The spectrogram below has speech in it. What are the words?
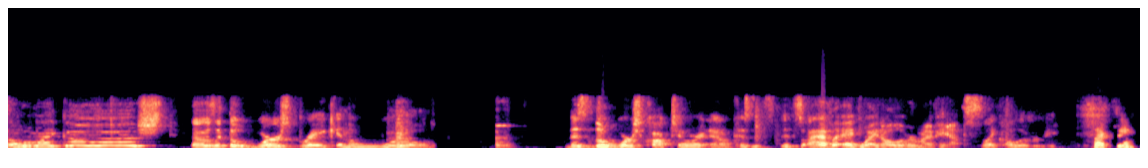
Oh my gosh, that was like the worst break in the world. This is the worst cocktail right now because it's it's I have the egg white all over my pants, like all over me. Sexy.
